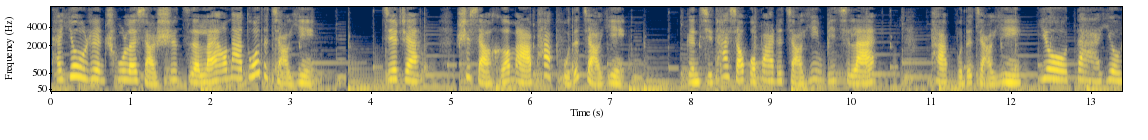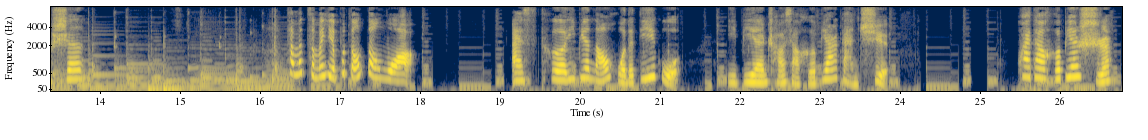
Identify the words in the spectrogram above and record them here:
他又认出了小狮子莱昂纳多的脚印，接着是小河马帕普的脚印。跟其他小伙伴的脚印比起来，帕普的脚印又大又深。他们怎么也不等等我？艾斯特一边恼火的嘀咕，一边朝小河边赶去。快到河边时，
